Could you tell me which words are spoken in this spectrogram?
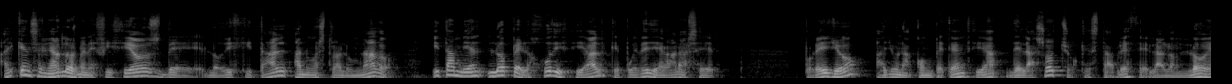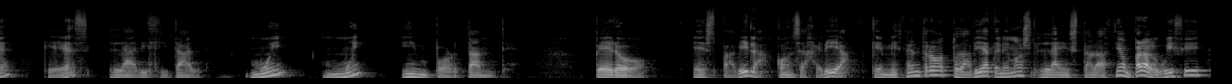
Hay que enseñar los beneficios de lo digital a nuestro alumnado y también lo perjudicial que puede llegar a ser. Por ello, hay una competencia de las ocho que establece la LONLOE, que es la digital. Muy, muy importante. Pero, espabila, consejería, que en mi centro todavía tenemos la instalación para el wifi,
